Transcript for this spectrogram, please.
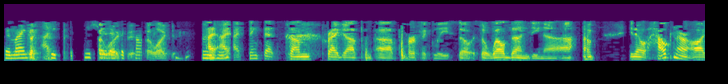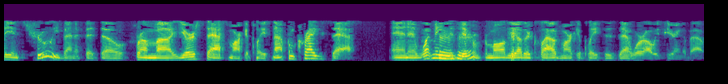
remind us to keep the t-shirt I like it. I like it. Mm-hmm. I, I think that sums Craig up uh, perfectly. So, so well done, Dina. Uh, you know, how can our audience truly benefit though from uh, your SaaS marketplace, not from Craig's SaaS? And uh, what makes mm-hmm. it different from all the other cloud marketplaces that we're always hearing about?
